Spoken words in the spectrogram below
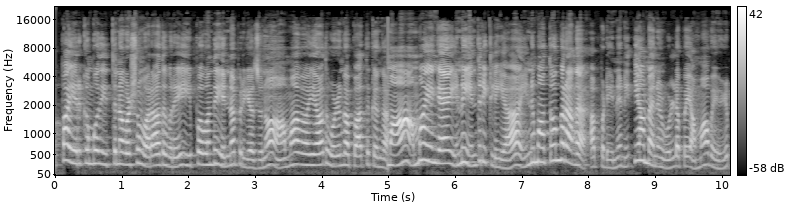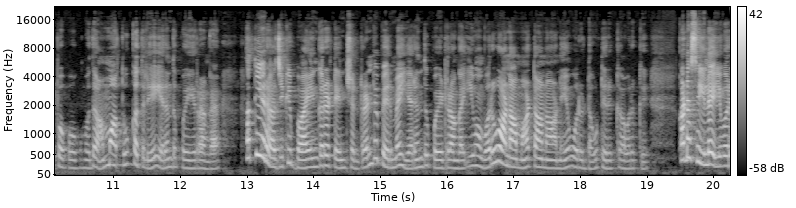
அப்பா இருக்கும்போது இத்தனை வருஷம் வராதவர் இப்போ வந்து என்ன பிரயோஜனம்? அம்மாவையாவது ஒழுங்காக பார்த்துக்கங்க அம்மா அம்மா எங்க? இன்னும் எந்திரிக்கலையா? இன்னுமா தூங்குறாங்க? அப்படின்னு நித்யா மேனன் உள்ளே போய் அம்மாவை எழுப்ப போகும்போது அம்மா தூக்கத்திலேயே இறந்து போயிடுறாங்க. சத்யராஜுக்கு பயங்கர டென்ஷன் ரெண்டு பேருமே இறந்து போயிடுறாங்க. இவன் வருவானா மாட்டானானே ஒரு டவுட் இருக்குது அவருக்கு. கடைசியில் இவர்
